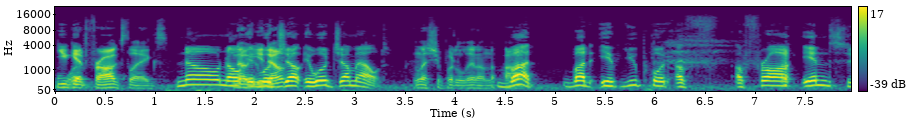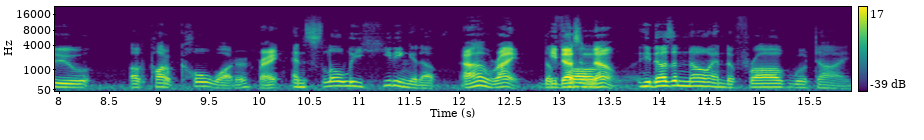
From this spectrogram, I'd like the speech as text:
You get frog's legs no, no, No, it will jump. It will jump out. unless you put a lid on the pot. But but if you put a a frog into a pot of cold water right? and slowly heating it up, Oh, right. the he doesn't know. He doesn't know, and the frog will die.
